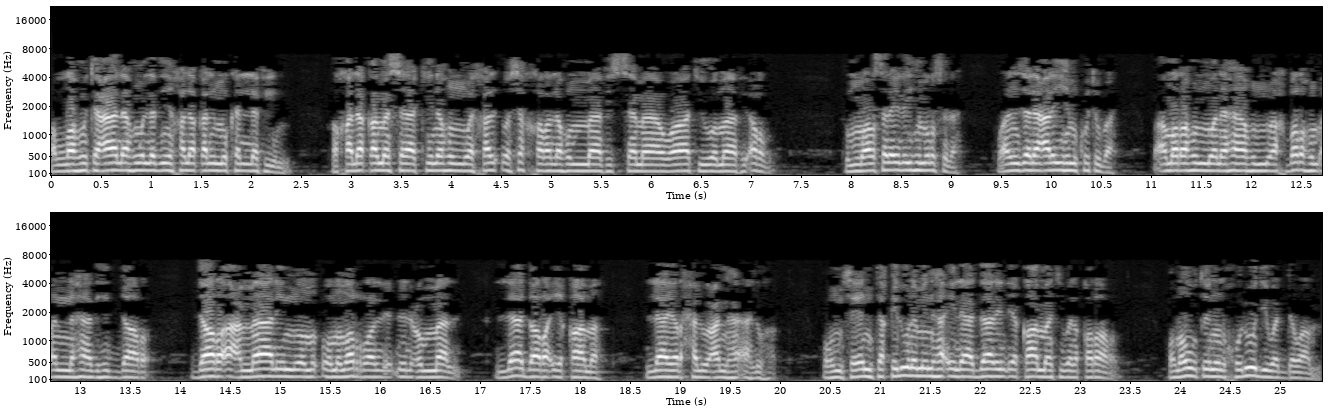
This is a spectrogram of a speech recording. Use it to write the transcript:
فالله تعالى هو الذي خلق المكلفين وخلق مساكنهم وسخر لهم ما في السماوات وما في الأرض. ثم أرسل إليهم رسله وأنزل عليهم كتبه وأمرهم ونهاهم وأخبرهم أن هذه الدار دار أعمال وممر للعمال لا دار إقامة لا يرحل عنها أهلها. وهم سينتقلون منها إلى دار الإقامة والقرار وموطن الخلود والدوام.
